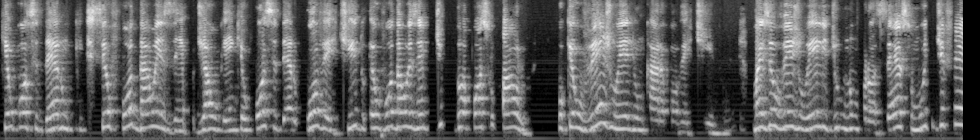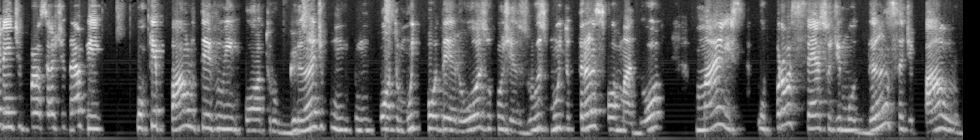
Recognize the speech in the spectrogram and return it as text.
que eu considero que se eu for dar o exemplo de alguém que eu considero convertido, eu vou dar o exemplo de, do apóstolo Paulo, porque eu vejo ele um cara convertido, mas eu vejo ele de, num processo muito diferente do processo de Davi porque Paulo teve um encontro grande, um, um encontro muito poderoso com Jesus, muito transformador, mas o processo de mudança de Paulo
